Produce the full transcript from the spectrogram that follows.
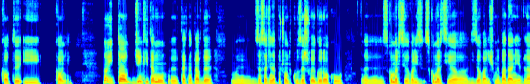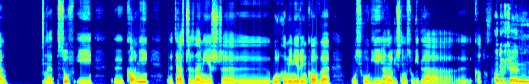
koty i konie. No i to dzięki temu tak naprawdę w zasadzie na początku zeszłego roku skomercjalizowaliśmy badanie dla psów i y, koni. Teraz przed nami jeszcze y, uruchomienie rynkowe usługi, analogicznej usługi dla y, kotów. O to chciałem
